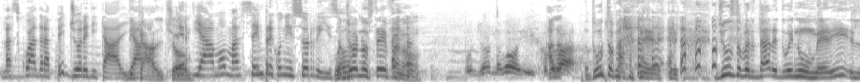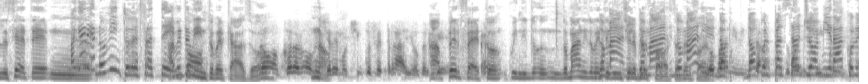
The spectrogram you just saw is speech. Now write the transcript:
la squadra peggiore d'Italia. Di calcio. Perdiamo, ma sempre con il sorriso. Buongiorno Stefano. Buongiorno a voi, come Allora, va? tutto bene. Giusto per dare due numeri, siete... mm, Magari hanno vinto nel frattempo. Avete vinto per caso? No, ancora no, No. vinceremo il 5 febbraio. Perché... Ah, perfetto. Quindi do- domani dovete Domani, vincere domani, per forza. per domani, forza. Domani dopo, vinciamo, dopo il passaggio a Miracolo vinciamo.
